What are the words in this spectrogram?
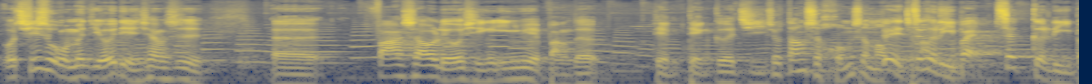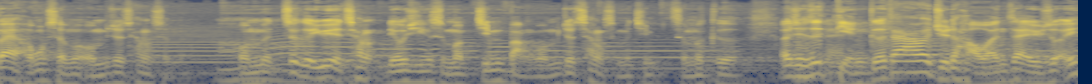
我其实我们有一点像是呃发烧流行音乐榜的点点歌机，就当时红什么？对这个礼拜这个礼拜红什么我们就唱什么。我们这个月唱流行什么金榜，我们就唱什么金什么歌，而且是点歌，大家会觉得好玩在于说，哎，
